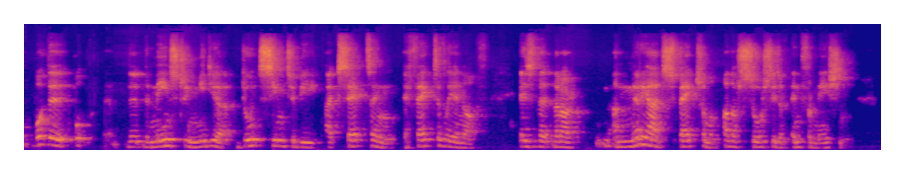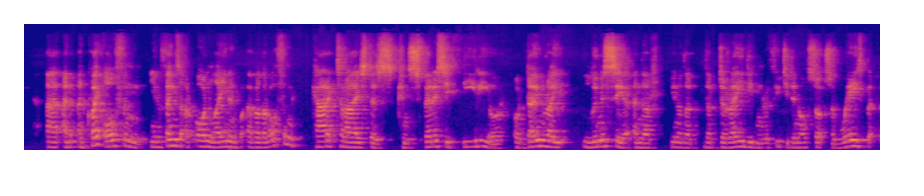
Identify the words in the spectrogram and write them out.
What the what the, the mainstream media don't seem to be accepting effectively enough is that there are a myriad spectrum of other sources of information. Uh, and, and, quite often, you know, things that are online and whatever, they're often characterized as conspiracy theory or, or downright lunacy and they're you know they're, they're derided and refuted in all sorts of ways but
